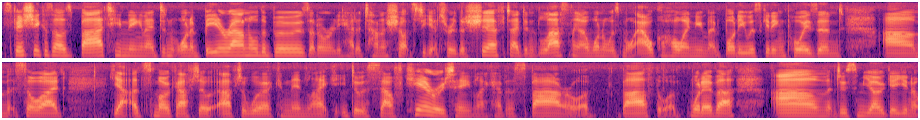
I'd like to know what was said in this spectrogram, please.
especially because I was bartending and I didn't want to be around all the booze. I'd already had a ton of shots to get through the shift. I didn't. Last thing I wanted was more alcohol. I knew my body was getting poisoned. Um, so I'd yeah, I'd smoke after after work and then like do a self care routine, like have a spa or bath or whatever, um, do some yoga, you know,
